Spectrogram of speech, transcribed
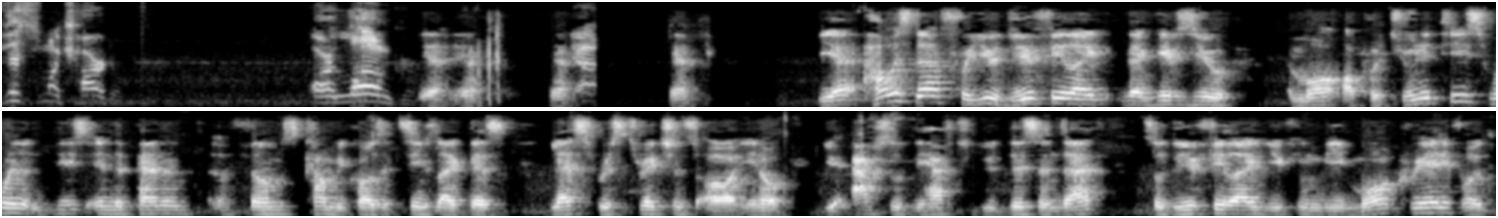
this much harder or longer. Yeah, yeah, yeah, Yeah. yeah. Yeah. How is that for you? Do you feel like that gives you more opportunities when these independent uh, films come because it seems like there's less restrictions or you know you absolutely have to do this and that so do you feel like you can be more creative or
